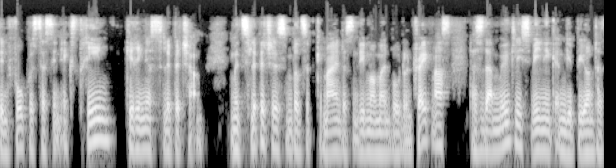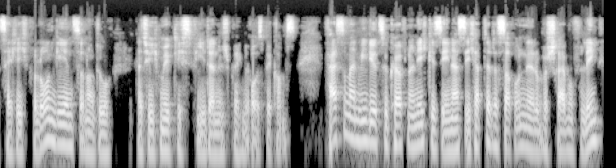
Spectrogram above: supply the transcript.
den Fokus, dass sie ein extrem geringes Slippage haben. Mit Slippage ist im Prinzip gemeint, dass in dem Moment, wo du ein Trade machst, dass da möglichst wenig an Gebühren tatsächlich verloren gehen, sondern du natürlich möglichst viel dann entsprechend rausbekommst. Falls du mein Video zu Curve noch nicht gesehen hast, ich habe dir das auch unten in der Beschreibung verlinkt.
